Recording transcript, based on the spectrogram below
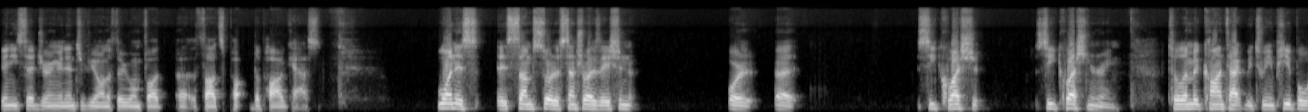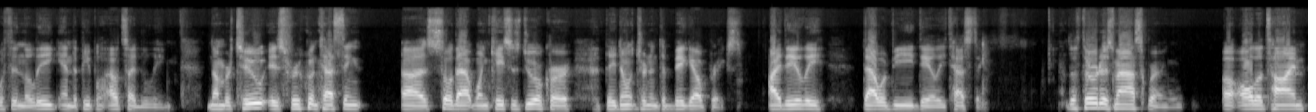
Binney said during an interview on the 31 Thought, uh, Thoughts po- the podcast. One is is some sort of centralization or uh, sequestration sequestering to limit contact between people within the league and the people outside the league. Number two is frequent testing uh, so that when cases do occur, they don't turn into big outbreaks. Ideally, that would be daily testing. The third is mask wearing uh, all the time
